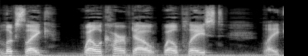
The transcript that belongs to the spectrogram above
looks like well carved out, well placed. Like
